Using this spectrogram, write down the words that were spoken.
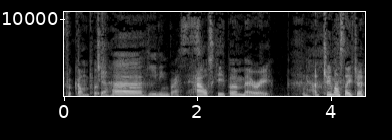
for comfort? To her heaving breasts. Housekeeper Mary, and two months later,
